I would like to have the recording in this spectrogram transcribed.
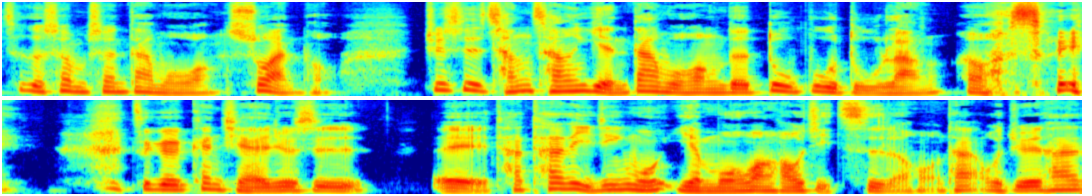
这个算不算大魔王？算哦。就是常常演大魔王的渡部笃郎哦，所以这个看起来就是，诶，他他已经演魔王好几次了哦，他我觉得他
